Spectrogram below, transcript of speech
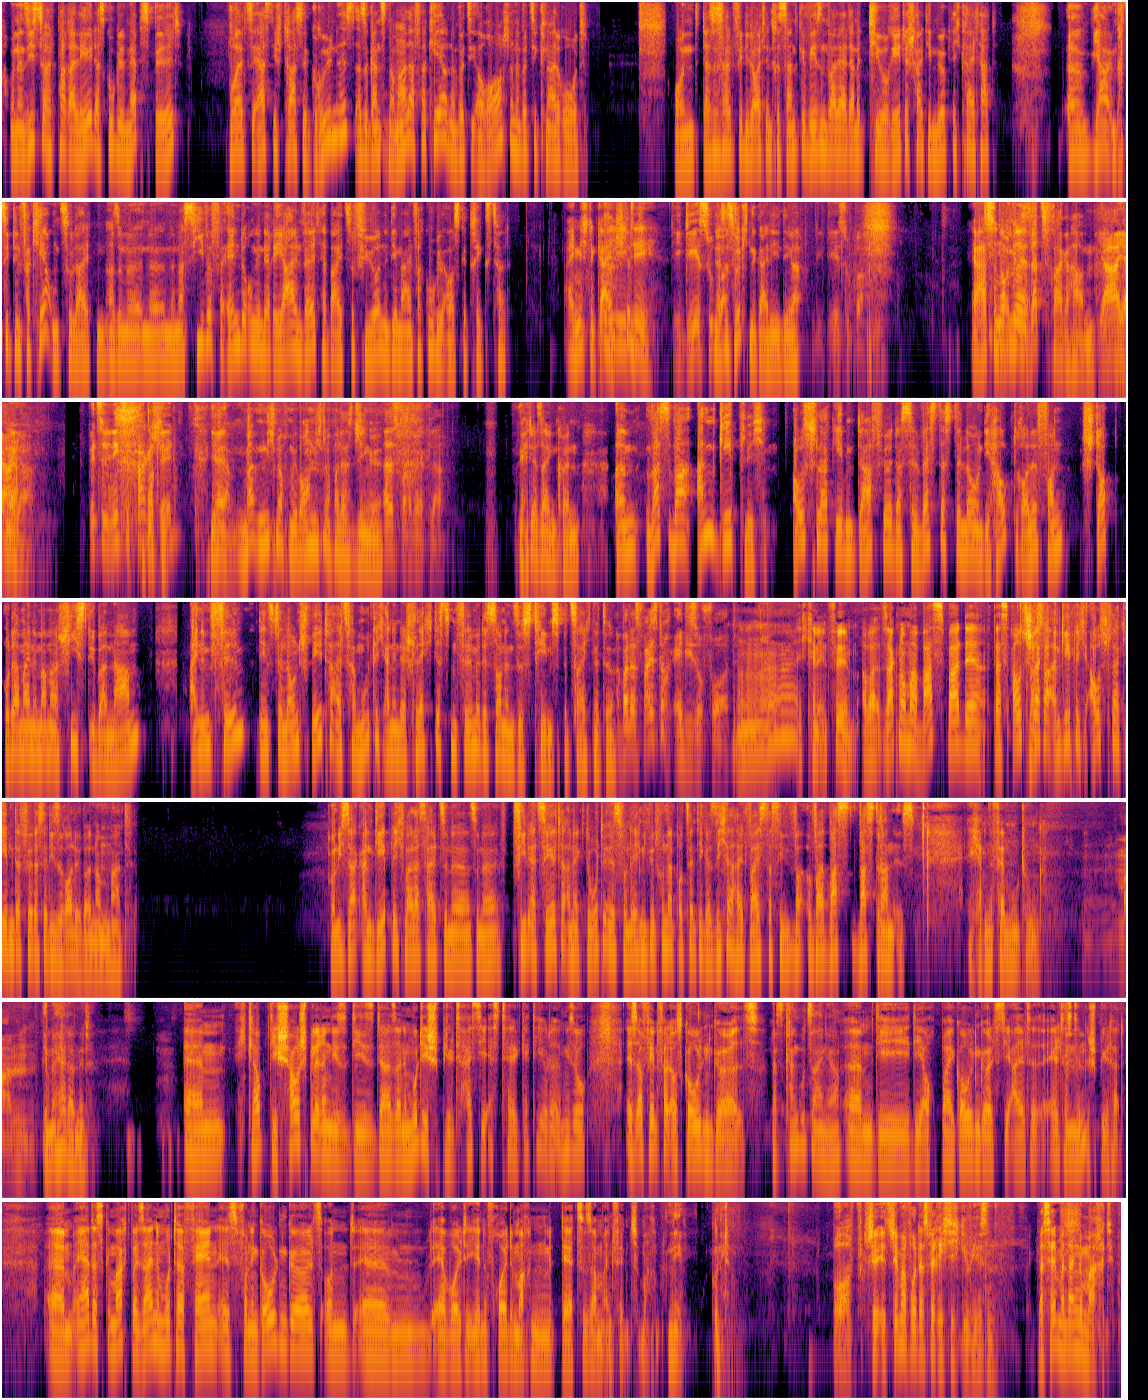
Und dann siehst du halt parallel das Google Maps Bild, wo halt zuerst die Straße grün ist, also ganz normaler Verkehr, und dann wird sie orange und dann wird sie knallrot. Und das ist halt für die Leute interessant gewesen, weil er damit theoretisch halt die Möglichkeit hat, ähm, ja, im Prinzip den Verkehr umzuleiten. Also eine, eine, eine massive Veränderung in der realen Welt herbeizuführen, indem er einfach Google ausgetrickst hat. Eigentlich eine geile Ja. Idee. Die Idee ist super. Das ist wirklich eine geile Idee. ja, die Idee ist super. Ja, hast du noch eine. Ersatzfrage haben? Ja, ja, Ja. ja. Willst du die nächste Frage Okay. stellen? Ja, ja. Nicht noch, wir brauchen nicht nochmal das Jingle. Alles war aber klar. Hätte ja sein können. Ähm, was war angeblich ausschlaggebend dafür, dass Sylvester Stallone die Hauptrolle von Stopp oder Meine Mama schießt übernahm? Einem Film, den Stallone später als vermutlich einen der schlechtesten Filme des Sonnensystems bezeichnete. Aber das weiß doch Eddie sofort. Ich kenne den Film. Aber sag noch mal, was war der das Ausschlag? Was war angeblich ausschlaggebend dafür, dass er diese Rolle übernommen hat? Und ich sage angeblich, weil das halt so eine, so eine viel erzählte Anekdote ist, von der ich nicht mit hundertprozentiger Sicherheit weiß, dass sie wa- wa- was, was dran ist. Ich habe eine Vermutung. Mann. Immer her damit. Ähm, ich glaube, die Schauspielerin, die, die da seine Mutti spielt, heißt die Estelle Getty oder irgendwie so, ist auf jeden Fall aus Golden Girls, Das kann gut sein, ja. ähm, die, die auch bei Golden Girls die alte, älteste Mhm. gespielt hat. Ähm, er hat das gemacht, weil seine Mutter Fan ist von den Golden Girls und ähm, er wollte ihr eine Freude machen, mit der zusammen einen Film zu machen. Nee. Gut. Boah, stell, jetzt stell mal vor, das wäre richtig gewesen. Was hätte man dann gemacht?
